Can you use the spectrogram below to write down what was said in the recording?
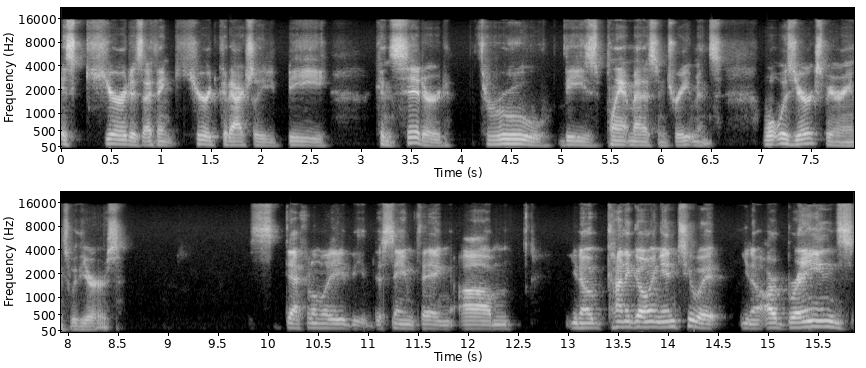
as cured as I think cured could actually be considered through these plant medicine treatments. What was your experience with yours? It's definitely the, the same thing. Um, you know, kind of going into it, you know our brains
